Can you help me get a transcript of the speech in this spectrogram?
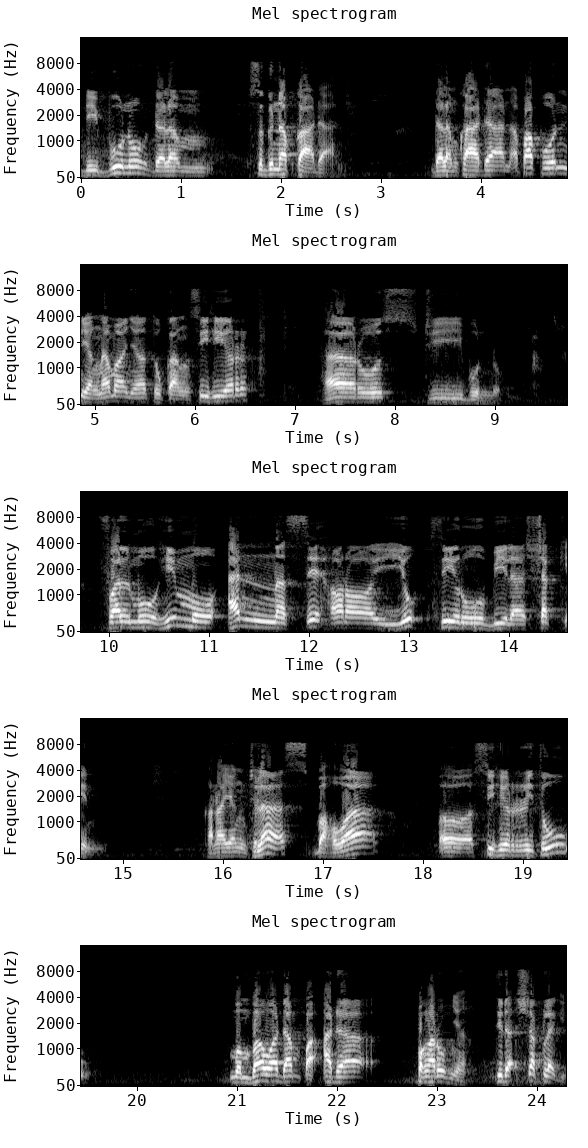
dibunuh dalam segenap keadaan. dalam keadaan apa pun yang namanya tukang sihir harus dibunuh. Fal muhimmu anna sihra yu'thiru bila syakkin. Karena yang jelas bahwa uh, sihir itu membawa dampak, ada pengaruhnya, tidak syak lagi.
